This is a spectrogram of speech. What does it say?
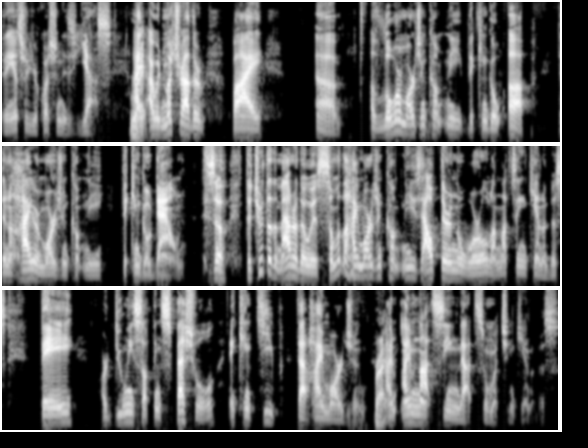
the answer to your question is yes. Right. I, I would much rather buy uh, a lower margin company that can go up than a higher margin company that can go down. So the truth of the matter though is some of the high margin companies out there in the world, I'm not saying cannabis, they are doing something special and can keep that high margin. Right. I'm, I'm not seeing that so much in cannabis.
